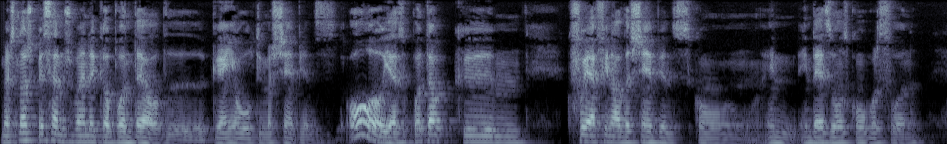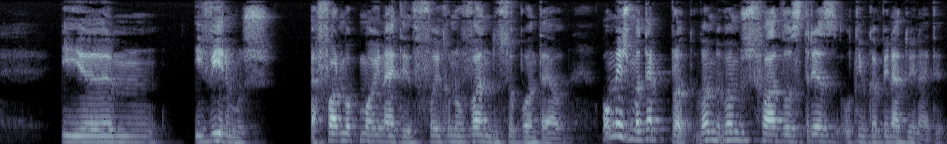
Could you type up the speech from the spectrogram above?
Mas se nós pensarmos bem naquele plantel de, que ganhou a última Champions, ou aliás, o plantel que, que foi à final da Champions com, em, em 10-11 com o Barcelona, e, um, e virmos a forma como o United foi renovando o seu plantel, ou mesmo até, pronto, vamos, vamos falar 12-13, último campeonato do United.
